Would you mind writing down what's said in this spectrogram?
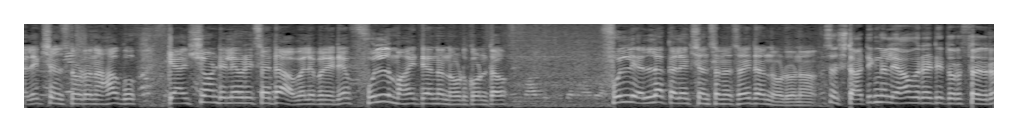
ಕಲೆಕ್ಷನ್ಸ್ ನೋಡೋಣ. ಹಾಗೂ ಕ್ಯಾಶ್ ಆನ್ ಡೆಲಿವರಿ ಸಹಿತ ಅವೈಲೇಬಲ್ ಇದೆ. ಫುಲ್ ಮಾಹಿತಿಯನ್ನ ನೋಡ್ಕೊಂತ ಫುಲ್ ಎಲ್ಲ ಕಲೆಕ್ಷನ್ಸ್ ಅನ್ನ ಸಹಿತ ನೋಡೋಣ. ಸರ್ ಸ್ಟಾರ್ಟಿಂಗ್ನಲ್ಲಿ ಯಾವ ವೆರೈಟಿ ತೋರಿಸ್ತಾ ಇದ್ರ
